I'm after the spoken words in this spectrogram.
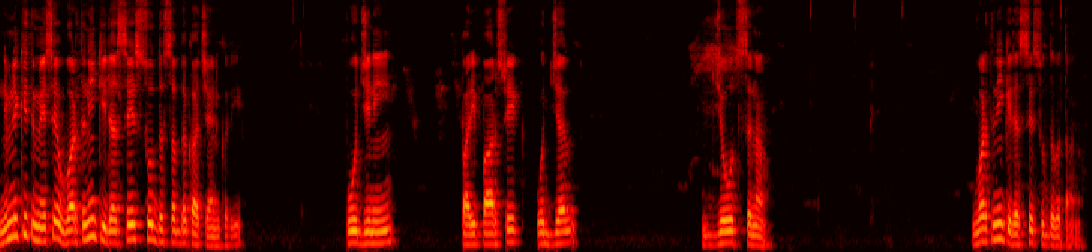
निम्नलिखित में से वर्तनी की रस से शुद्ध शब्द का चयन करिए। पूजनी, पारिपार्श्विक, उज्जवल, ज्योत्सना। वर्तनी के रस से शुद्ध बताना।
